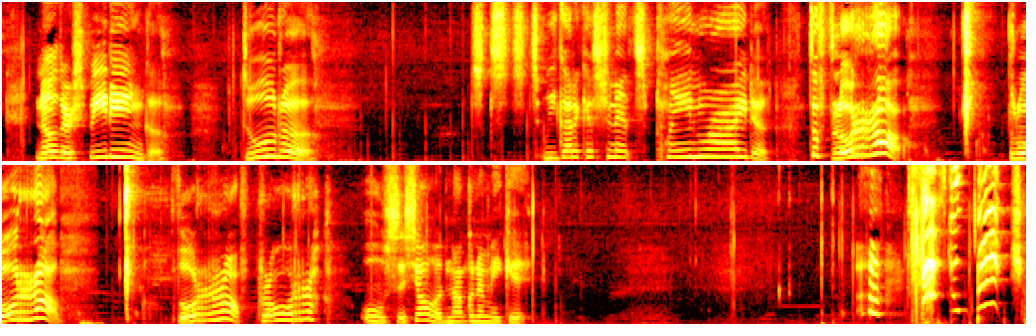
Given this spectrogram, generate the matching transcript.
no, they're speeding. Dude we gotta catch the next plane ride to Florida. Florida. Florida. Florida. Oh, sis, y'all are not gonna make it. Uh, you bitch!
